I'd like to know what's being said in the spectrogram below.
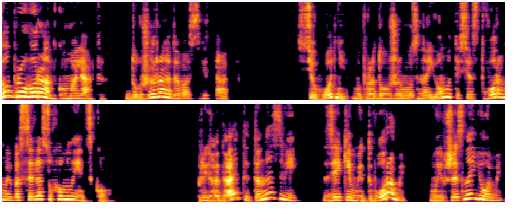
Доброго ранку, малята! Дуже рада вас вітати. Сьогодні ми продовжуємо знайомитися з творами Василя Сухомлинського. Пригадайте та назвіть, з якими творами ми вже знайомі.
